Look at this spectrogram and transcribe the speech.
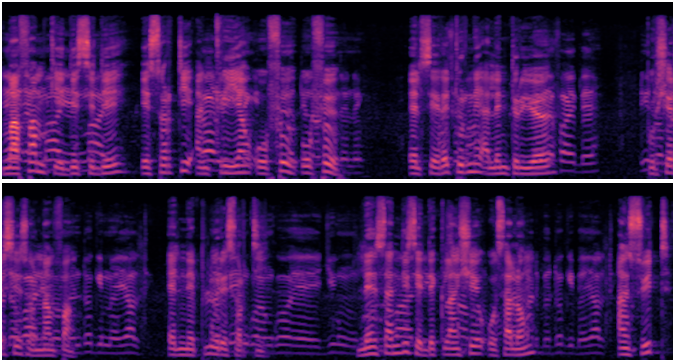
Ma femme qui est décédée est sortie en criant au feu, au feu. Elle s'est retournée à l'intérieur pour chercher son enfant. Elle n'est plus ressortie. L'incendie s'est déclenché au salon. Ensuite,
